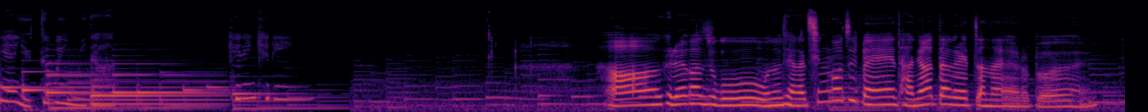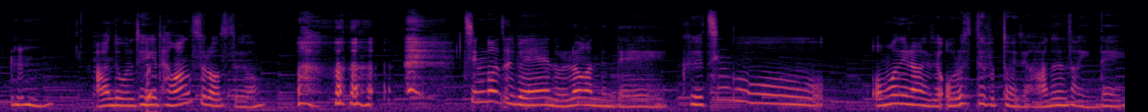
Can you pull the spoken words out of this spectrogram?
콘텐츠의 유튜브입니다. 키링키링. 아, 그래가지고 오늘 제가 친구 집에 다녀왔다 그랬잖아요, 여러분. 아, 근데 오늘 되게 당황스러웠어요. 친구 집에 놀러 갔는데 그 친구 어머니랑 이제 어렸을 때부터 이제 아는 사이인데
